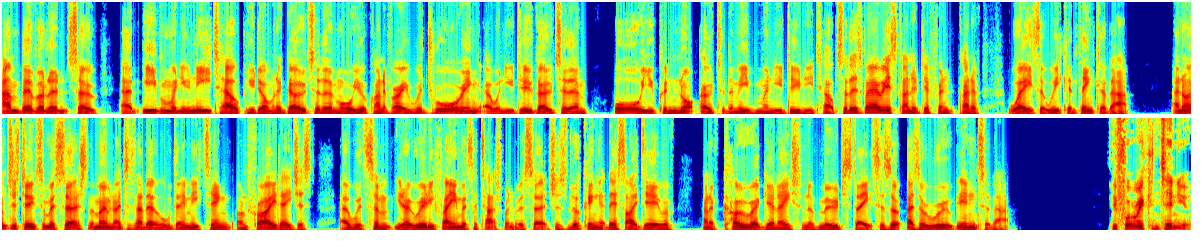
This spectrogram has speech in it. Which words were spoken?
ambivalent. So um, even when you need help, you don't want to go to them, or you're kind of very withdrawing uh, when you do go to them, or you can not go to them even when you do need help. So there's various kind of different kind of ways that we can think of that. And I'm just doing some research at the moment. I just had an all day meeting on Friday, just uh, with some, you know, really famous attachment researchers looking at this idea of kind of co regulation of mood states as a, as a route into that. Before we continue,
